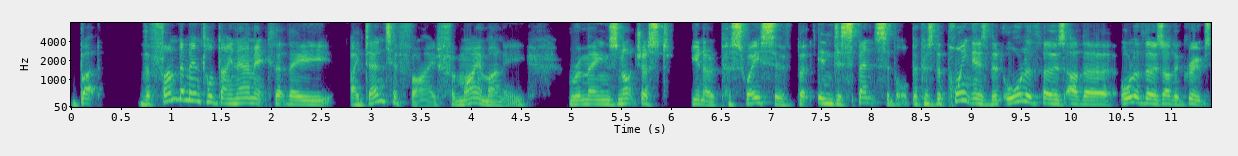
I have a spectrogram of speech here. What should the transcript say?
But the fundamental dynamic that they identified, for my money, remains not just you know persuasive but indispensable. Because the point is that all of those other all of those other groups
